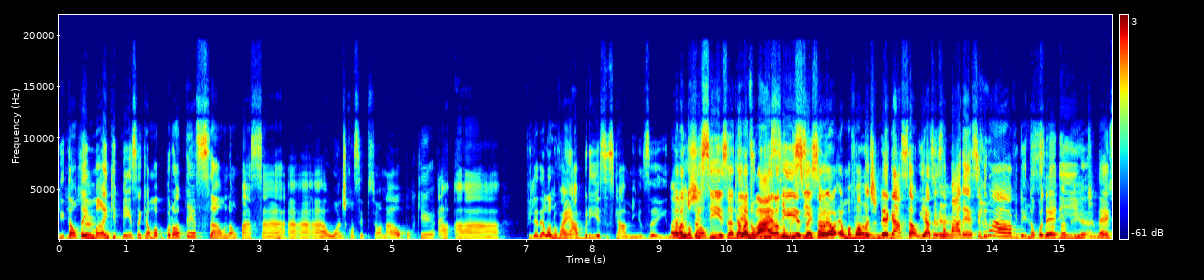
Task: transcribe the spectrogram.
então tem é. mãe que pensa que é uma proteção não passar a, a, a, o anticoncepcional porque a filha dela não vai abrir esses caminhos aí. Né? Ela não então, precisa, né? Ela não, precisa, ela não precisa. Então é, é uma não. forma de negação. E às vezes é. aparece grávida, então poderia. Né?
